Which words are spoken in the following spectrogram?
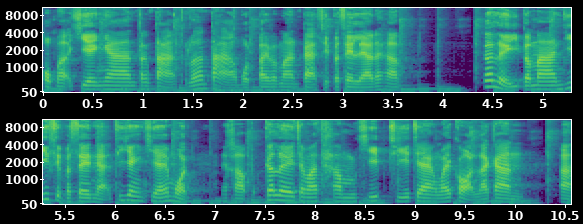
ผมอะเคลียร์งานต่างๆ ธุระต่างๆ หมดไปประมาณ 80%แล้วนะครับ ก็เหลืออีกประมาณ 20%เนี่ยที่ยังเคลียร์ให้หมด นะครับ ก็เลยจะมาทำคลิปชี้แจงไว้ก่อนละกันอะ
